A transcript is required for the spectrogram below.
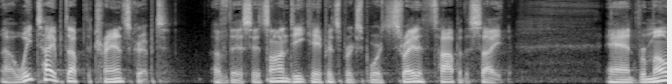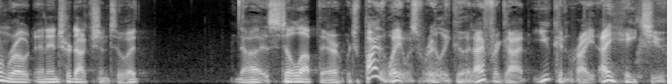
Uh, we typed up the transcript of this. It's on DK Pittsburgh Sports. It's right at the top of the site, and Ramon wrote an introduction to it. Uh, it's still up there, which by the way was really good. I forgot you can write. I hate you.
